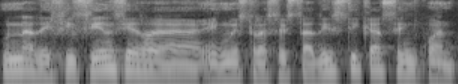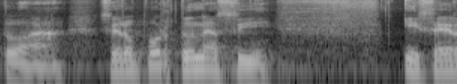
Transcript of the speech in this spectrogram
una deficiencia en nuestras estadísticas en cuanto a ser oportunas y y ser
